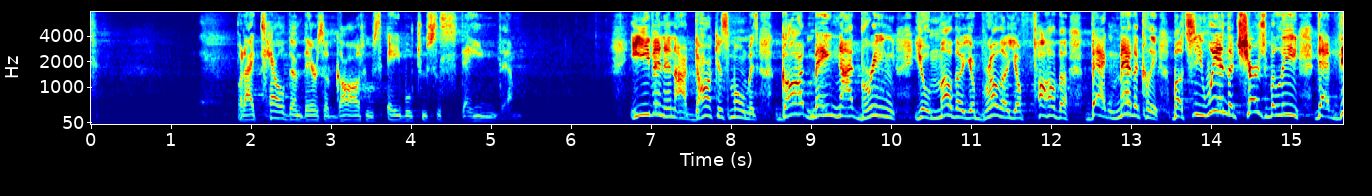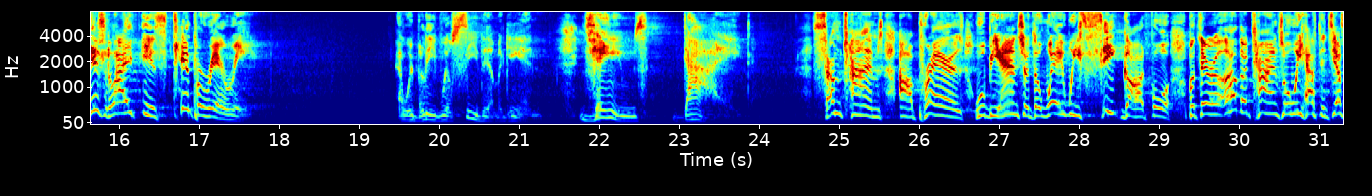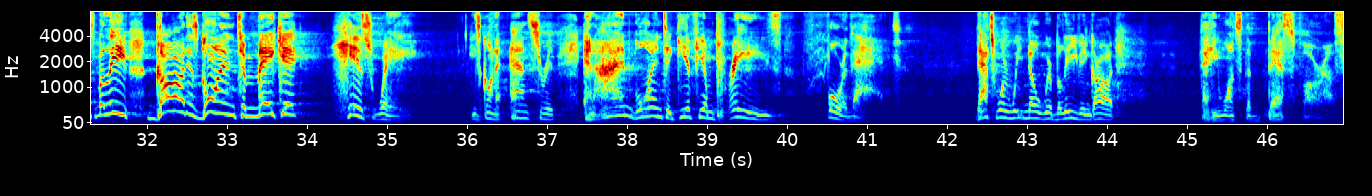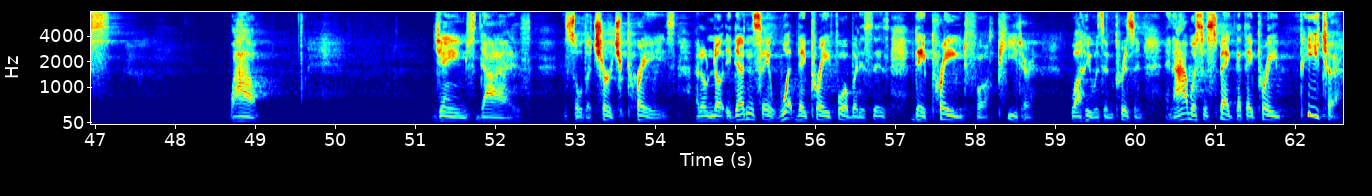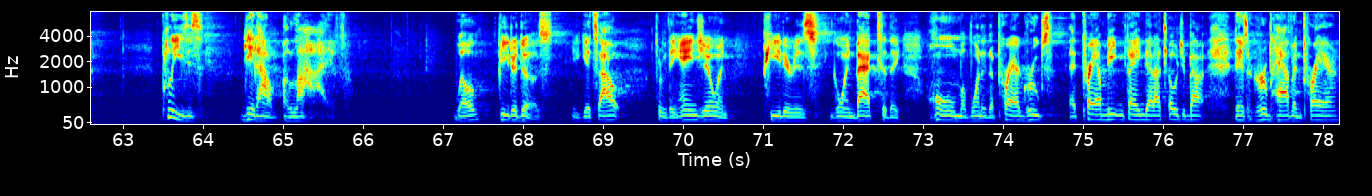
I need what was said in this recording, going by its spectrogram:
But I tell them there's a God who's able to sustain them. Even in our darkest moments, God may not bring your mother, your brother, your father back medically. But see, we in the church believe that this life is temporary. and we believe we'll see them again. James died. Sometimes our prayers will be answered the way we seek God for, but there are other times where we have to just believe God is going to make it His way. He's going to answer it, and I'm going to give Him praise for that. That's when we know we're believing God that He wants the best for us. Wow. James dies. And So the church prays. I don't know, it doesn't say what they prayed for, but it says they prayed for Peter while he was in prison. And I would suspect that they prayed, Peter, please get out alive. Well, Peter does. He gets out through the angel, and Peter is going back to the home of one of the prayer groups, that prayer meeting thing that I told you about. There's a group having prayer.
